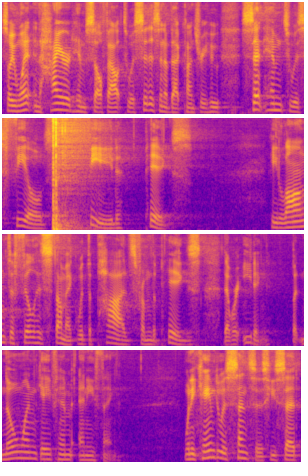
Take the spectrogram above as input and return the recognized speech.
So he went and hired himself out to a citizen of that country who sent him to his fields to feed pigs. He longed to fill his stomach with the pods from the pigs that were eating, but no one gave him anything. When he came to his senses, he said,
